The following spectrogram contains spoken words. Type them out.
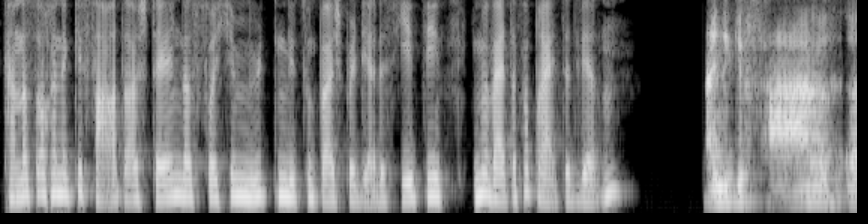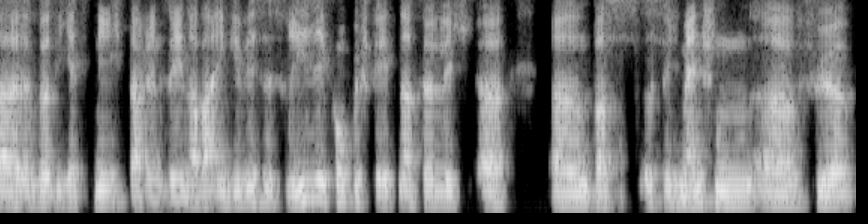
Kann das auch eine Gefahr darstellen, dass solche Mythen wie zum Beispiel der des Yeti immer weiter verbreitet werden? Eine Gefahr äh, würde ich jetzt nicht darin sehen, aber ein gewisses Risiko besteht natürlich, äh, äh, dass sich Menschen äh, für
